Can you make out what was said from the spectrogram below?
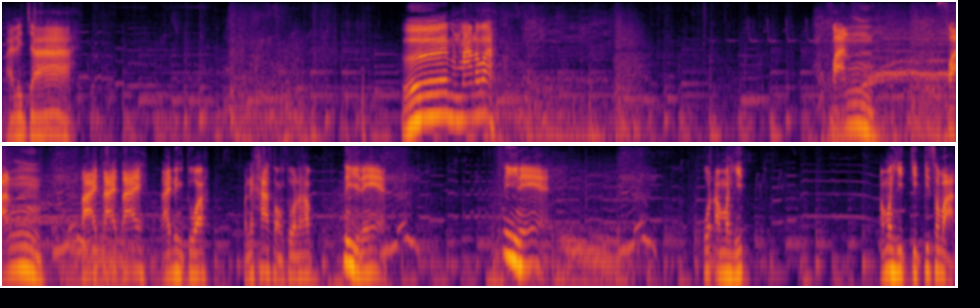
ไปเลยจ้าเฮ้ย มันมาแล้วว่ะ ฟัน ฟัน ตายตายตายตายหนึ่งตัว มันได้ฆ่าสองตัวนะครับ นี่แน่ นี่แน่ คตรอมหิตอมหิตจิตพิศวาส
